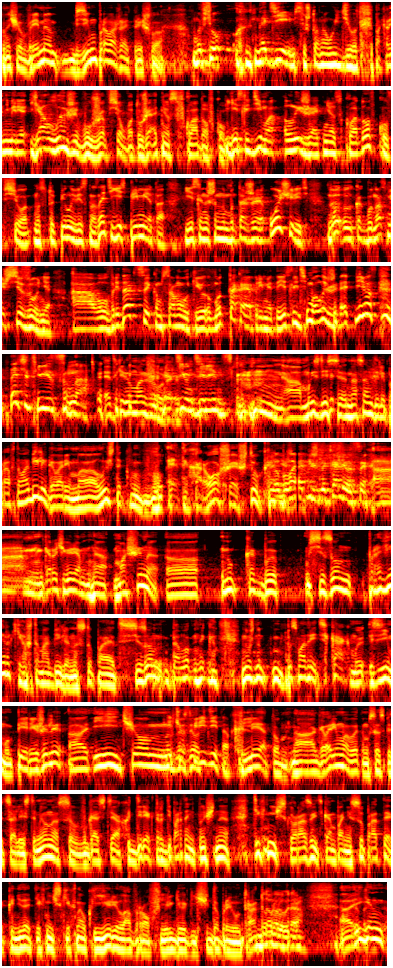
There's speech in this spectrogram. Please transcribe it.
Ну что, время зиму провожать пришло. Мы все надеемся, что она уйдет. По крайней мере, я лыжи уже все, вот уже отнес в кладовку. Если Дима лыжи отнес в кладовку, все, наступила весна. Знаете, есть примета. Если на шиномонтаже очередь, ну, как бы у нас межсезонье. А в редакции комсомолки вот такая примета. Если Дима лыжи отнес, значит весна. Это Кирилл Манжула. Дим Делинский. А мы здесь, на самом деле, про автомобили говорим. А Лыжи так, это хорошая штука. Но бывает лыжи на колесах. А, Короче говоря, машина, э, ну, как бы сезон проверки автомобиля наступает. Сезон того... Нужно посмотреть, как мы зиму пережили а, и что нужно чё сделать впереди-то? к лету. А, Говорим об этом со специалистами. У нас в гостях директор департамента научно-технического развития компании «Супротек», кандидат технических наук Юрий Лавров. Юрий Георгиевич, доброе утро. Доброе утро. А, И ген-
